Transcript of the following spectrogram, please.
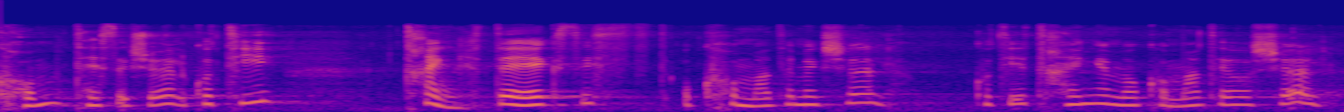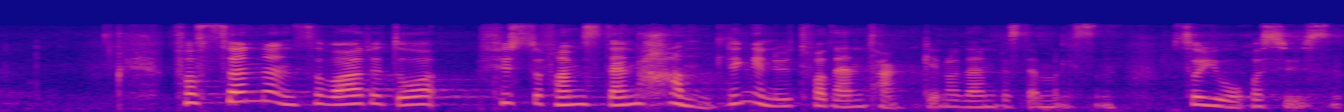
kom til seg sjøl. Når trengte jeg sist å komme til meg sjøl? Når trenger vi å komme til oss sjøl? For sønnen så var det da først og fremst den handlingen ut fra den tanken og den bestemmelsen som gjorde susen.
